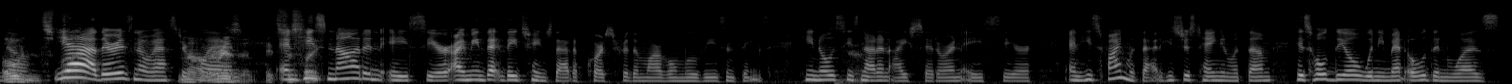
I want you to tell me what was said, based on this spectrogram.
No. Odin's. Yeah, there is no master No, plan. there isn't. It's and he's like- not an Aesir. I mean, that they changed that, of course, for the Marvel movies and things. He knows he's not an Aesir or an Aesir, and he's fine with that. He's just hanging with them. His whole deal when he met Odin was,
